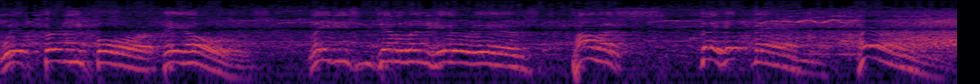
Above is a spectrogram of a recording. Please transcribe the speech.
with 34 KOs. Ladies and gentlemen, here is Thomas the Hitman Hearns.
